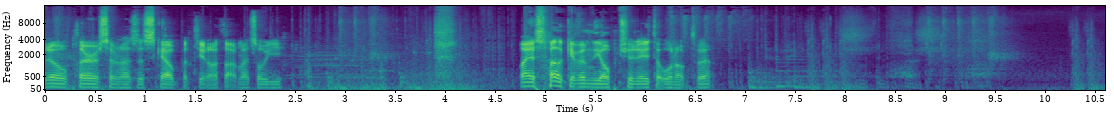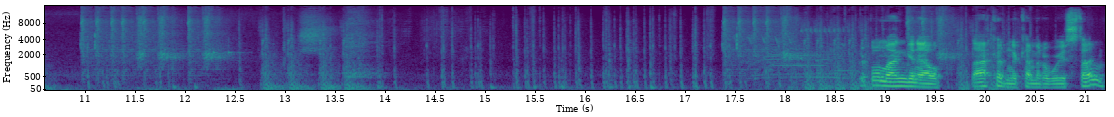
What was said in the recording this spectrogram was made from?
I know player 7 has a scout, but you know, I thought I might as well Might as well give him the opportunity to own up to it. Triple mangonel. That couldn't have come at a worse time.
